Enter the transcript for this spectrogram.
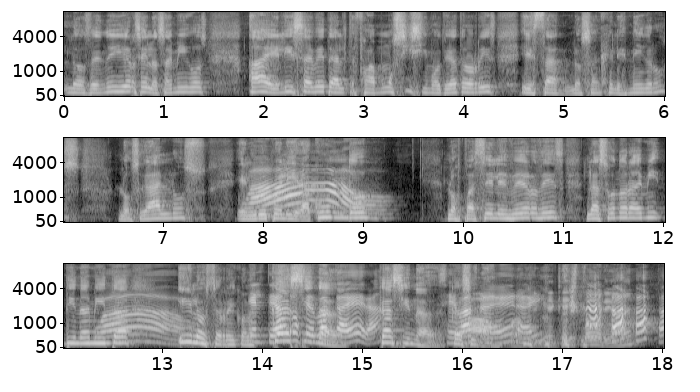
los de New Jersey, los amigos, a Elizabeth, al famosísimo Teatro Ritz. Y están Los Ángeles Negros, Los Galos, el grupo El Iracundo, Los Pasteles Verdes, la Sonora Mi- Dinamita y los Terrícolas. El teatro casi se va a nada, caer, ¿ah? Casi nada. Se casi va a nada. caer ahí. Qué, qué historia, ¿eh?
